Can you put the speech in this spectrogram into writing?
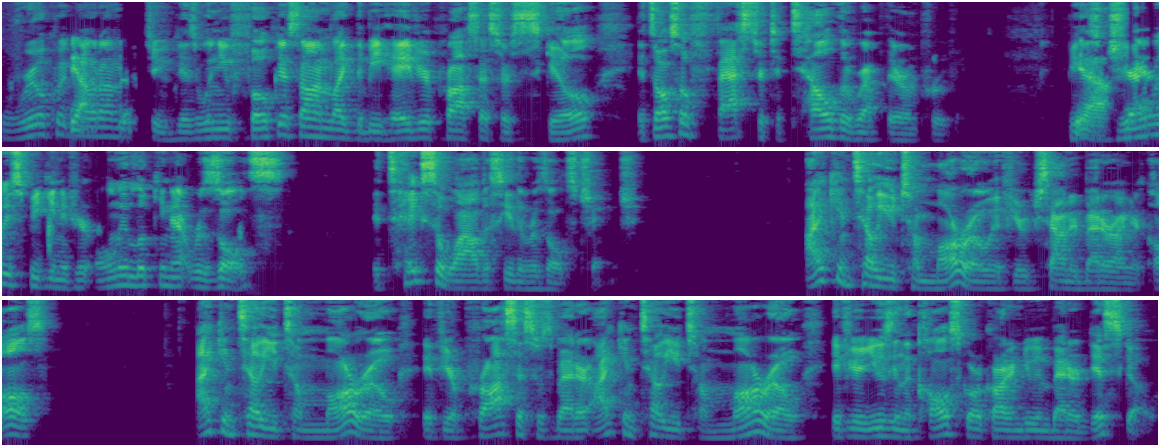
real quick yeah. note on that too, because when you focus on like the behavior process or skill, it's also faster to tell the rep they're improving. Because yeah. generally speaking, if you're only looking at results, it takes a while to see the results change. I can tell you tomorrow if you sounded better on your calls. I can tell you tomorrow if your process was better. I can tell you tomorrow if you're using the call scorecard and doing better disco.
